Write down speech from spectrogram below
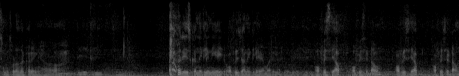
इसमें थोड़ा सा करेंगे हाँ। रेस करने के लिए नहीं आई ऑफ़िस जाने के लिए हमारे लिए। ऑफ़िस से आप ऑफ़िस से डाउन ऑफ़िस से आप ऑफ़िस से डाउन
